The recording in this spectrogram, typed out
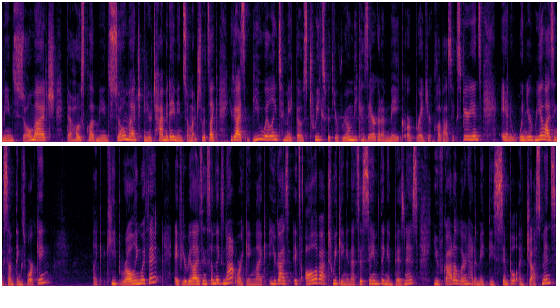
means so much, the host club means so much, and your time of day means so much. So it's like, you guys be willing to make those tweaks with your room because they're going to make or break your clubhouse experience. And when you're realizing something's working, like keep rolling with it. If you're realizing something's not working, like you guys, it's all about tweaking and that's the same thing in business. You've got to learn how to make these simple adjustments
